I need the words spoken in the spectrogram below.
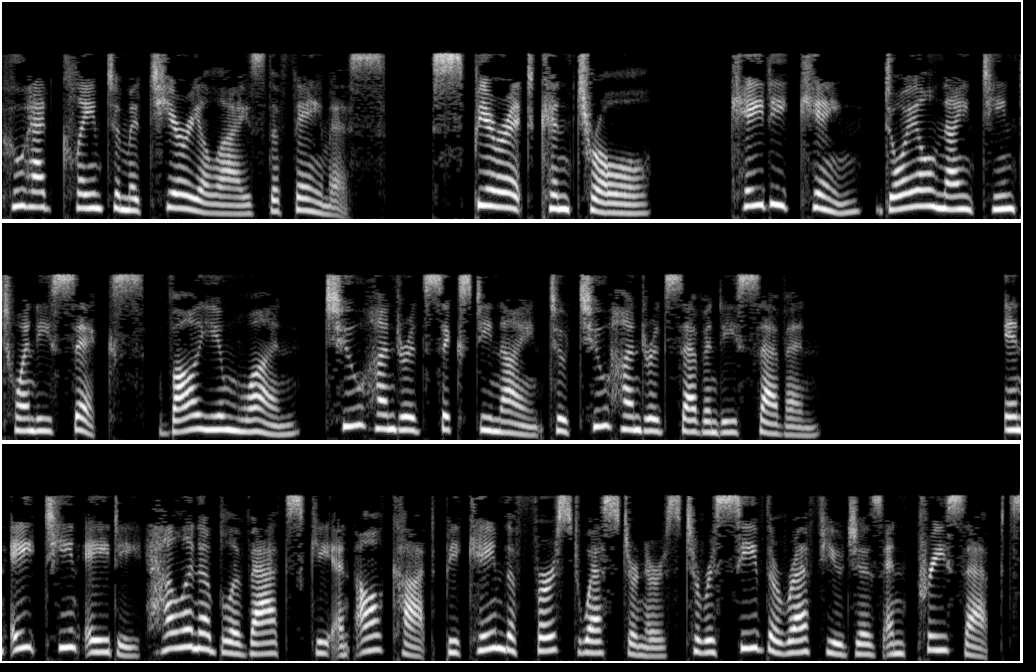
who had claimed to materialize the famous spirit control Katie King, Doyle 1926, Volume 1, 269 to 277. In 1880 Helena Blavatsky and Olcott became the first Westerners to receive the refuges and precepts,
